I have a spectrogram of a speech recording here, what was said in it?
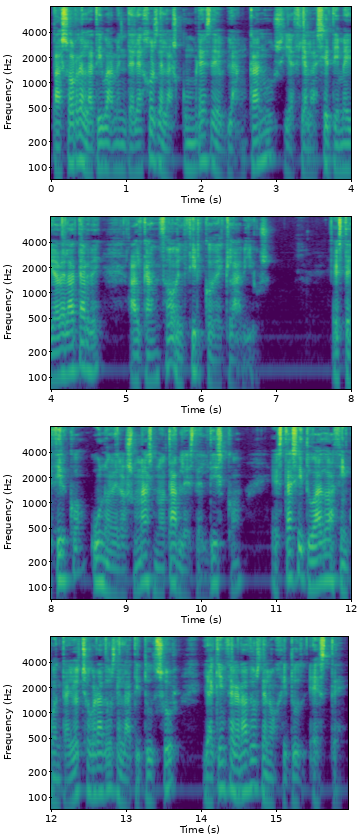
Pasó relativamente lejos de las cumbres de Blancanus y hacia las siete y media de la tarde alcanzó el circo de Clavius. Este circo, uno de los más notables del disco, está situado a 58 grados de latitud sur y a 15 grados de longitud este.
